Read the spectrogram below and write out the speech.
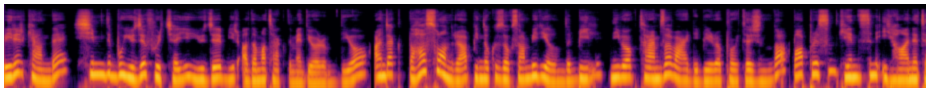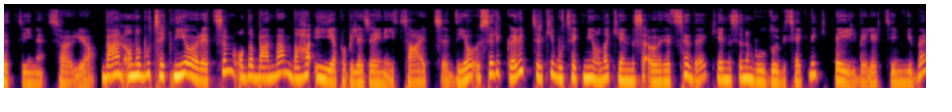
Verirken de şimdi bu yüce fırçayı yüce bir adama takdim ediyorum diyor. Ancak daha sonra 1991 yılında Bill New York Times'a verdiği bir röportajında Bob Ross'ın kendisini ihanet ettiğini söylüyor. Ben ona bu tekniği öğrettim o da benden daha iyi yapabileceğini iddia etti diyor. Üstelik gariptir ki bu tekniği ona kendisi öğretse de kendisinin bulduğu bir teknik değil belirttiğim gibi.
